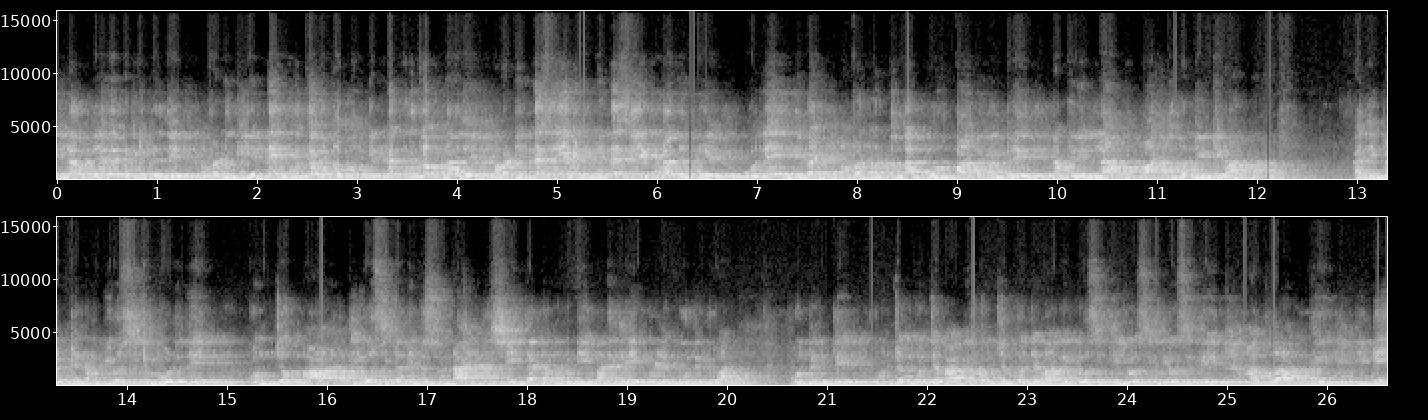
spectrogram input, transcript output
எல்லாம் தேவைப்படுகின்றது அவனுக்கு என்ன கொடுக்க வேண்டும் என்ன கொடுக்க கூடாது அவன் என்ன செய்ய வேண்டும் என்ன செய்யக்கூடாது என்று ஒரே இறைவன் அவன் மட்டும்தான் பொறுப்பாக என்று நம்ம எல்லாம் பார்த்து கொண்டிருக்கிறான். அதை பற்றி நம்ம யோசிக்கும் பொழுது கொஞ்சம் ஆழ்ந்து யோசித்தோம் என்று சொன்னால் இந்த செய்தான் நம்மளுடைய மனதிலே உள்ளே பூந்து விடுவான். பூந்துவிட்டு கொஞ்சம் கொஞ்சமாக கொஞ்சம் கொஞ்சமாக யோசித்து யோசித்து யோசித்து அல்லாவுக்கு இணை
